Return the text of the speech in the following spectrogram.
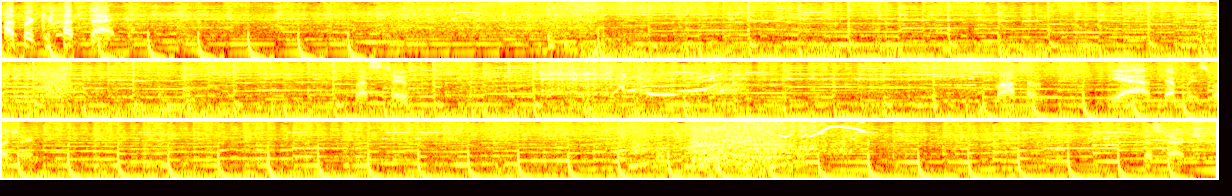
I forgot that. Plus two. Mothim. Yeah, definitely switching. Discharge. Get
